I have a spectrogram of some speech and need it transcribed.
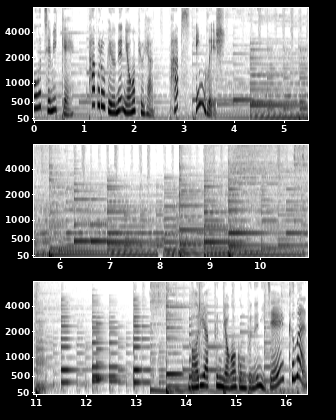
쉽고 재밌게 팝으로 배우는 영어 표현 팝스 잉글리쉬 머리 아픈 영어 공부는 이제 그만!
